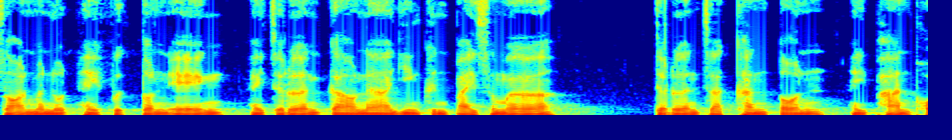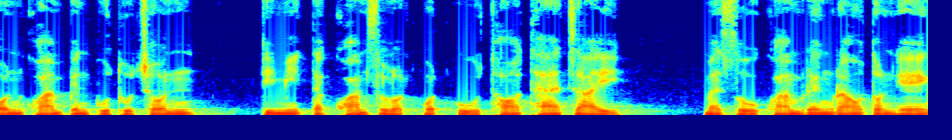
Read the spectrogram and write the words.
สอนมนุษย์ให้ฝึกตนเองให้เจริญก้าวหน้ายิ่งขึ้นไปเสมอ เจริญจากขั้นต้นให้ผ่านพ้นความเป็นปุถุชน ที่มีแต่ความสลดหดหูท้อแท้ใจ มาสู่ความเร่งเร้าตนเอง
